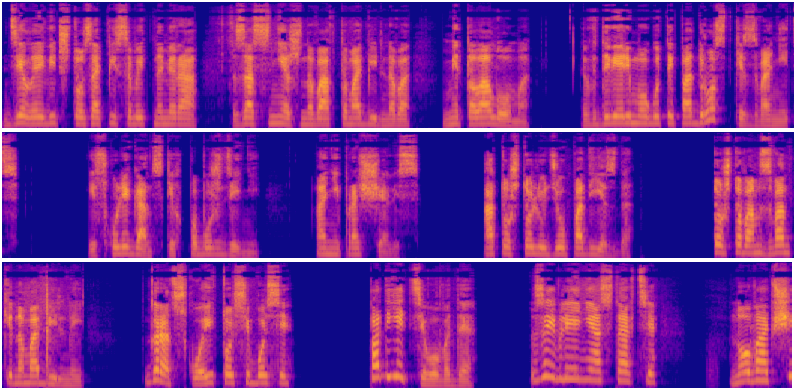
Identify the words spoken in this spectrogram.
делая вид, что записывает номера заснеженного автомобильного металлолома. В двери могут и подростки звонить из хулиганских побуждений. Они прощались. А то, что люди у подъезда, то, что вам звонки на мобильный, городской, тоси-боси, подъедьте в ОВД, заявление оставьте. Но вообще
